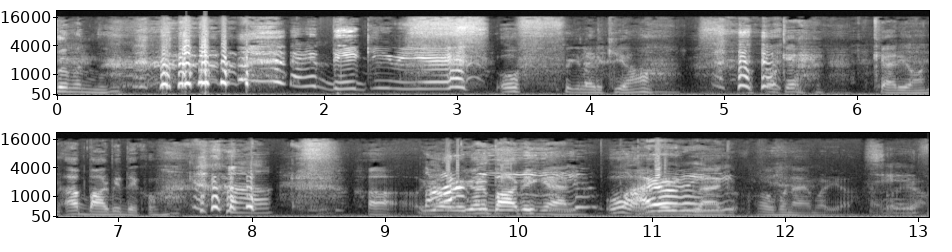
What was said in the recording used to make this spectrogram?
वुमन अरे देखी नहीं है। उफ ये लड़कियाँ। ओके कैरी ऑन अब बारबी देखो। हाँ। You are Barbie gang oh I am Oppenheimer yeah so yeah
